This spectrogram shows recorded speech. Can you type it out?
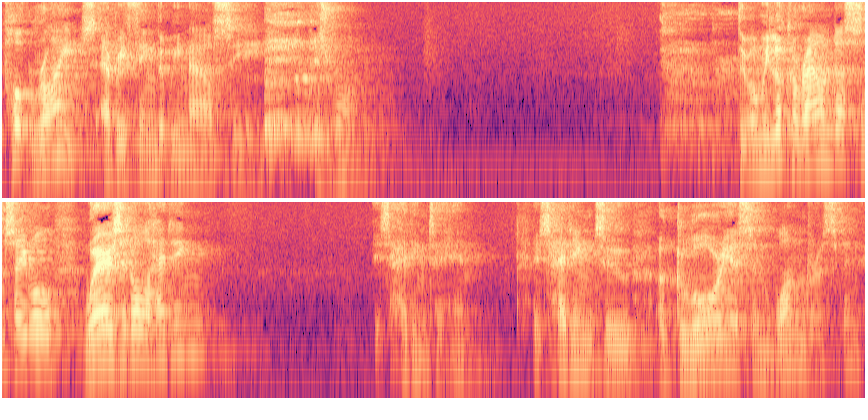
put right everything that we now see is wrong. That when we look around us and say, well, where's it all heading? It's heading to Him. It's heading to a glorious and wondrous finish.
